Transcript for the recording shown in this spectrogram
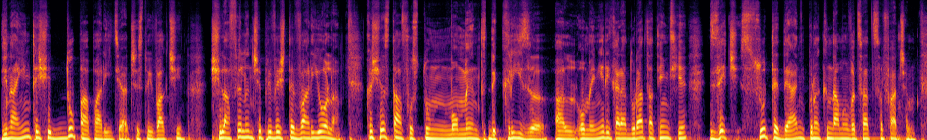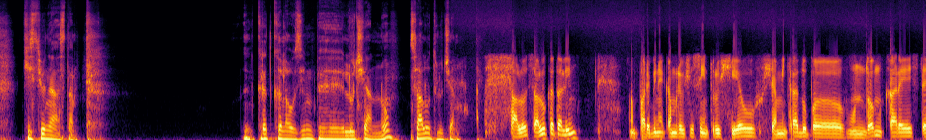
dinainte și după apariția acestui vaccin. Și la fel în ce privește variola. Că și ăsta a fost un moment de criză al omenirii care a durat, atenție, zeci, sute de ani până când am învățat să facem chestiunea asta. Cred că l-auzim pe Lucian, nu? Salut, Lucian! Salut, salut Cătălin. Îmi pare bine că am reușit să intru și eu și am intrat după un domn care este,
